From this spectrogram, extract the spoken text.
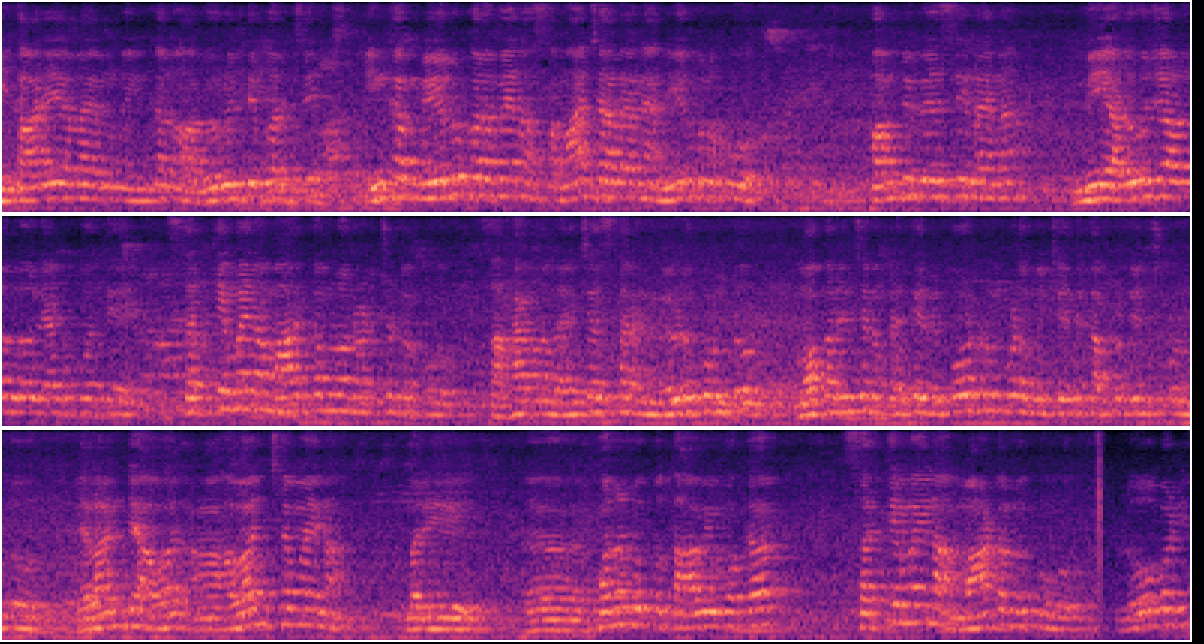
ఈ కార్యాలయం ఇంకా అభివృద్ధి పరిచి ఇంకా మేలుకరమైన సమాచారాన్ని అనేకులకు పంపివేసి నాయన మీ అడుగుజాడల్లో లేకపోతే సత్యమైన మార్గంలో నడుచుటకు సహాయం దయచేస్తారని వేడుకుంటూ మోకరించిన ప్రతి రిపోర్టర్ను కూడా మీ చేతికి అప్పగించుకుంటూ ఎలాంటి అవ అవాంఛమైన మరి పనులకు తావివ్వక సత్యమైన మాటలకు లోబడి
